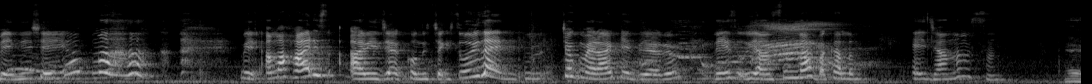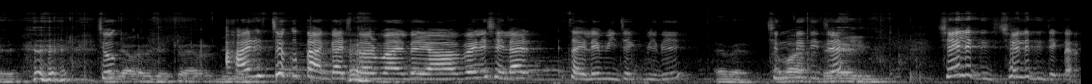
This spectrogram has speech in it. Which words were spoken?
beni şey yapma. Ama Haris arayacak, konuşacak işte. O yüzden çok merak ediyorum. Neyse uyansınlar bakalım. Heyecanlı mısın? Eh. Çok. Haris çok utangaç normalde ya. Böyle şeyler söylemeyecek biri. Evet. Şimdi ne diyecek? deneyelim. Şöyle şöyle diyecekler.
